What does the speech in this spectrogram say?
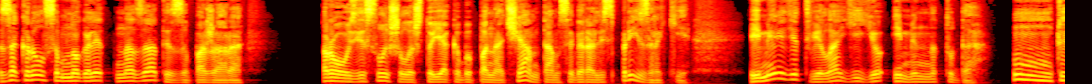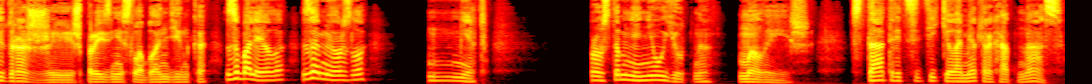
закрылся много лет назад из-за пожара. Роузи слышала, что якобы по ночам там собирались призраки, и Мередит вела ее именно туда. «М -м, «Ты дрожишь», — произнесла блондинка. «Заболела? Замерзла?» «Нет, просто мне неуютно, малыш. В ста тридцати километрах от нас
